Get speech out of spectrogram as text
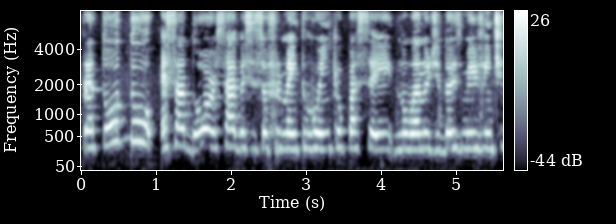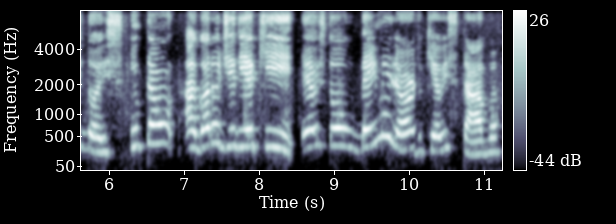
para todo essa dor, sabe, esse sofrimento ruim que eu passei no ano de 2022. Então, agora eu diria que eu estou bem melhor do que eu estava.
